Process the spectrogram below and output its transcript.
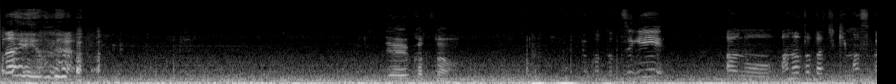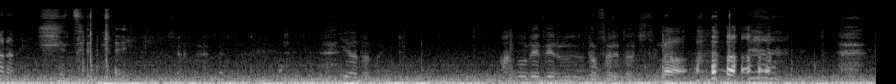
ないよね。いやよかった。わよかった。次あのあなたたち来ますからね。絶対。嫌だな。あのレベル出されたらちょっと。なあ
